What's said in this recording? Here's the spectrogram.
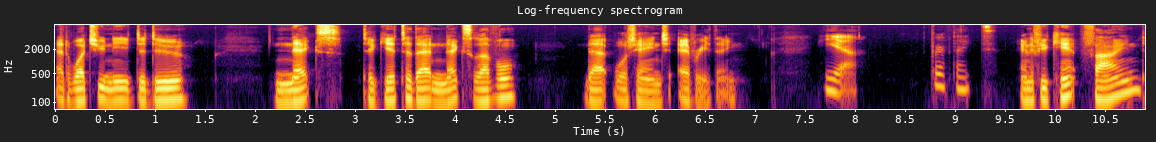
at what you need to do next to get to that next level, that will change everything. Yeah. Perfect. And if you can't find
